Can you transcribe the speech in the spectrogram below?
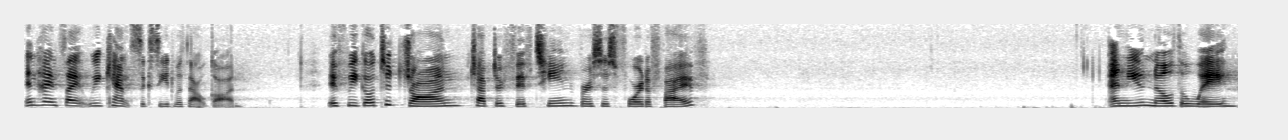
in hindsight, we can't succeed without God. If we go to John chapter 15, verses 4 to 5, and you know the way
